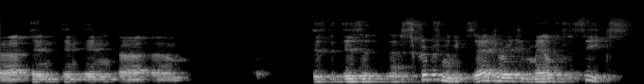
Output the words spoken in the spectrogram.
Uh, in in in uh, um, is is the description of exaggerated male physiques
